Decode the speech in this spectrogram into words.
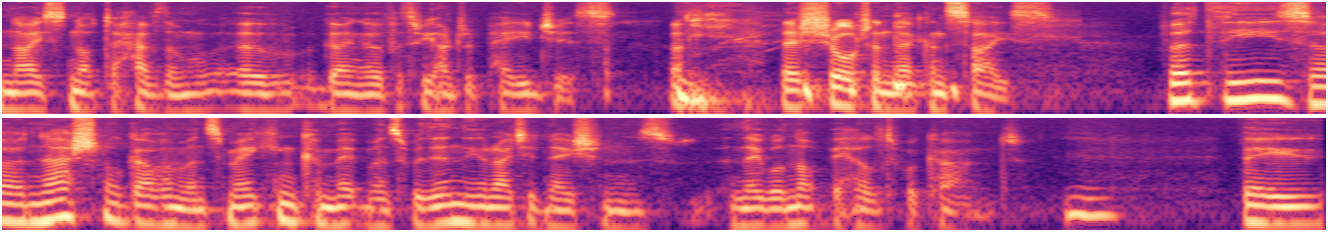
nice not to have them over, going over 300 pages. they're short and they're concise. But these are national governments making commitments within the United Nations, and they will not be held to account. Mm. They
